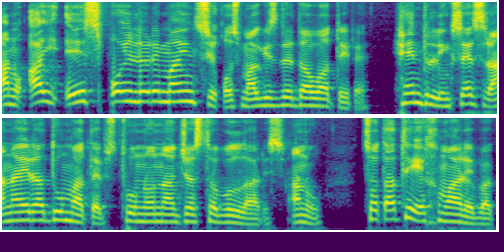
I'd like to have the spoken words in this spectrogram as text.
ანუ აი ეს სპოილერი მაინც იყოს მაგის დედა დავატირე handling-ს ეს რანაირად უმატებს თუ non adjustable არის. ანუ ცოტათი ეხმარება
